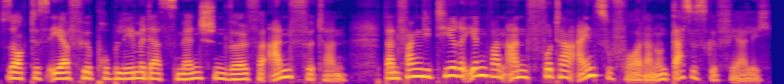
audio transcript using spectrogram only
sorgt es eher für Probleme, dass Menschen Wölfe anfüttern. Dann fangen die Tiere irgendwann an, Futter einzufordern und das ist gefährlich.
